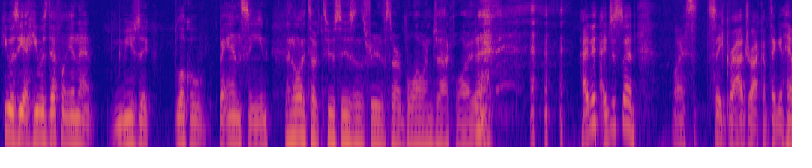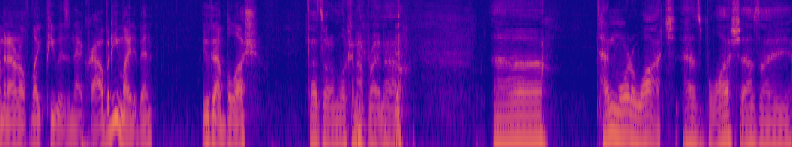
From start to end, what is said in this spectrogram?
he was, yeah, he was definitely in that music local band scene. It only took two seasons for you to start blowing Jack White. I did, I just said when I say garage rock, I'm thinking him, and I don't know if Mike P was in that crowd, but he might have been. You looking at Blush? That's what I'm looking up right now. uh, ten more to watch. It has Blush as a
